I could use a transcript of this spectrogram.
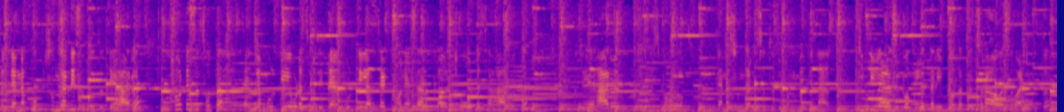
तर त्यांना खूप सुंदर दिसत होतं ते हार. छोटंसंच होतं. त्यांच्या मूर्ती एवढंच म्हणजे त्या मूर्तीला सेट होण्यासारखं छोटंसं हार होतं. ते हार तसंच त्यांना सुंदर दिसत होते. म्हणून वेळेस बघलं तरी बघतच राहावं असं वाटत होतं.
